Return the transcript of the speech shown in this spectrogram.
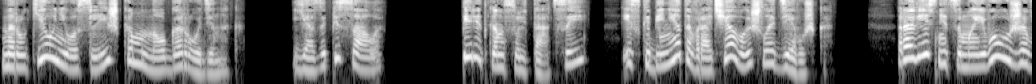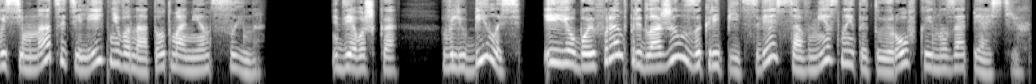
На руке у него слишком много родинок. Я записала. Перед консультацией из кабинета врача вышла девушка. Ровесница моего уже 18-летнего на тот момент сына. Девушка влюбилась, и ее бойфренд предложил закрепить связь совместной татуировкой на запястьях,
